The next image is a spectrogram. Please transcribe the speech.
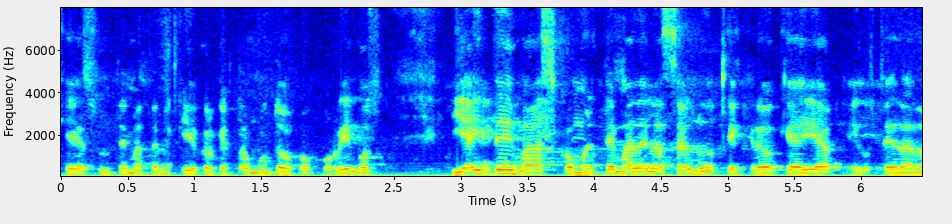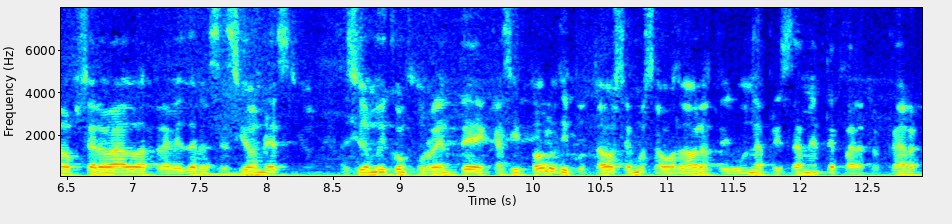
que es un tema también que yo creo que todo el mundo concurrimos. Y hay temas como el tema de la salud, que creo que haya, eh, ustedes han observado a través de las sesiones, ha sido muy concurrente, casi todos los diputados hemos abordado la tribuna precisamente para tocar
